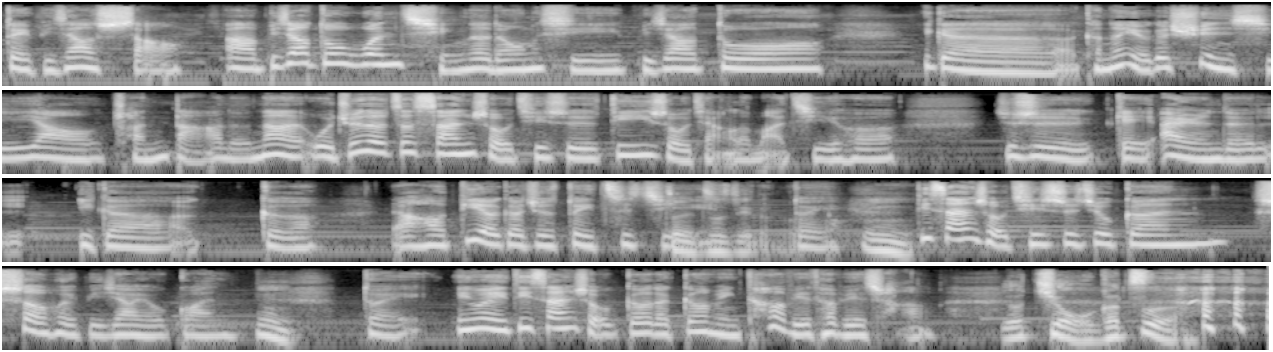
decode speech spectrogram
对，比较少啊、比较多温情的东西，比较多一个可能有一个讯息要传达的。那我觉得这三首其实第一首讲了嘛，几何就是给爱人的一个歌，然后第二个就是对自己，对自己的歌，对。嗯。第三首其实就跟社会比较有关，嗯，对，因为第三首歌的歌名特别特别长，有九个字，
